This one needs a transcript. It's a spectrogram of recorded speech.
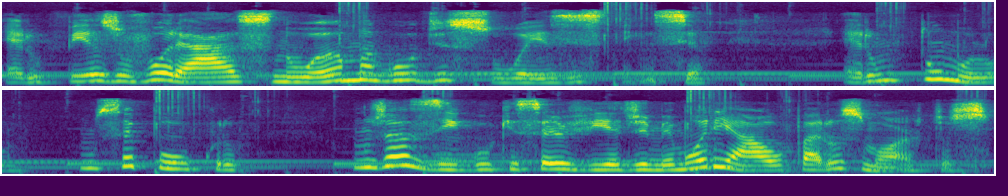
Era o peso voraz no âmago de sua existência. Era um túmulo, um sepulcro, um jazigo que servia de memorial para os mortos.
